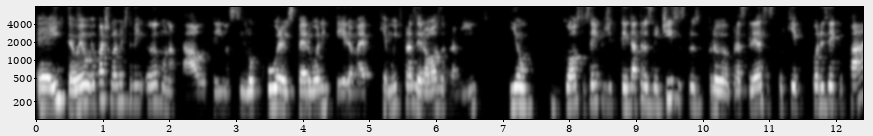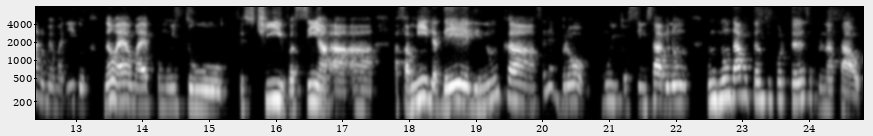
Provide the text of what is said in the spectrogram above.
É, então, eu, eu, particularmente também amo o Natal. Eu tenho, assim, loucura. Eu espero o ano inteiro. É uma época que é muito prazerosa para mim. E eu gosto sempre de tentar transmitir isso para as crianças, porque, por exemplo, para o meu marido, não é uma época muito festiva, assim, a, a, a família dele nunca celebrou muito, assim, sabe? Não, não, não dava tanta importância para o Natal.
